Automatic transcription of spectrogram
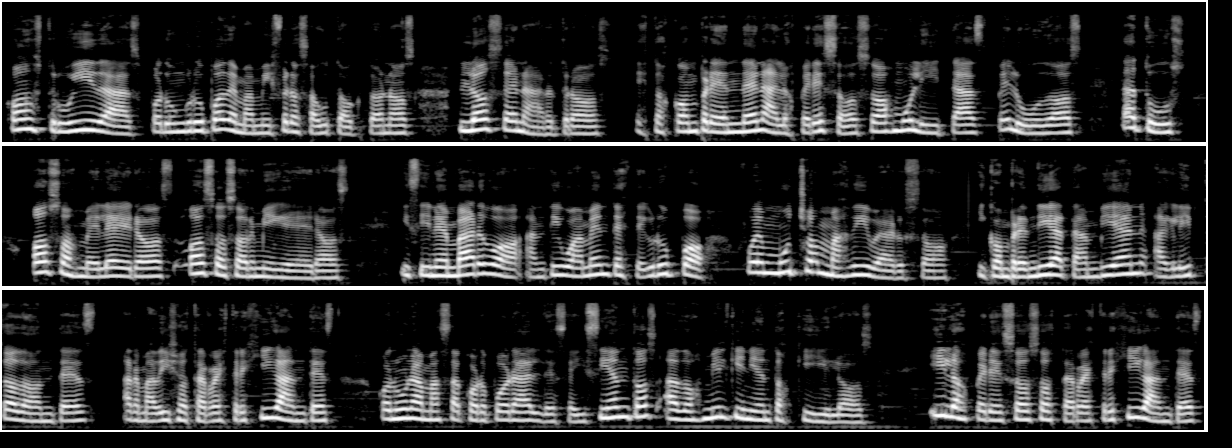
construidas por un grupo de mamíferos autóctonos, los cenartros. Estos comprenden a los perezosos, mulitas, peludos, tatús, osos meleros, osos hormigueros y sin embargo antiguamente este grupo fue mucho más diverso y comprendía también a gliptodontes, armadillos terrestres gigantes con una masa corporal de 600 a 2500 kilos, y los perezosos terrestres gigantes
